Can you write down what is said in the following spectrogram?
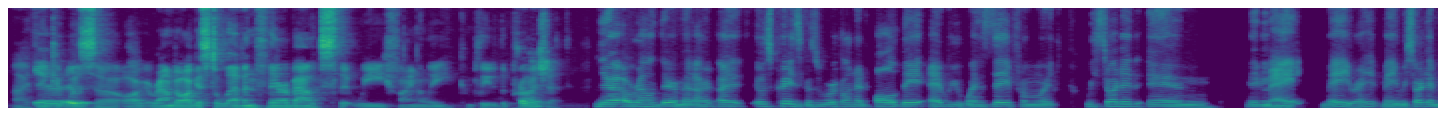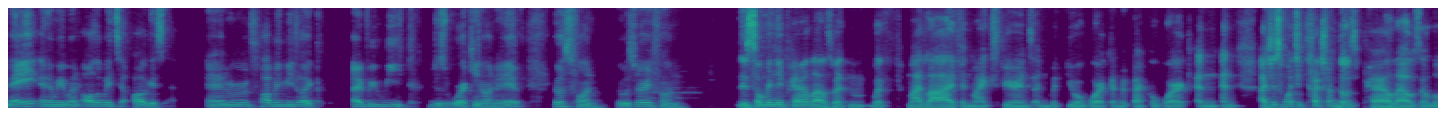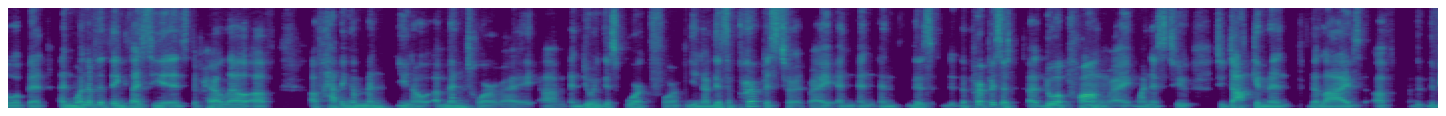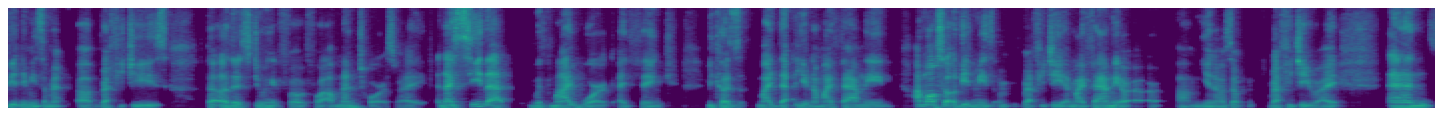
I think yeah, it was uh, around August 11th thereabouts that we finally completed the project. Yeah, around there, man. I, I it was crazy because we work on it all day every Wednesday from like we started in maybe May. May, May, right? May. We started in May and then we went all the way to August, and we would probably meet like every week just working on it. It, it was fun. It was very fun there's so many parallels with with my life and my experience and with your work and Rebecca work. And and I just want to touch on those parallels a little bit. And one of the things I see is the parallel of of having a men you know a mentor right um, and doing this work for you know there's a purpose to it right? And and and there's the purpose is a dual prong right? One is to to document the lives of the, the Vietnamese uh, refugees the others doing it for, for our mentors, right? And I see that with my work, I think, because my dad, you know, my family, I'm also a Vietnamese refugee and my family are, are um, you know, is a refugee, right? And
